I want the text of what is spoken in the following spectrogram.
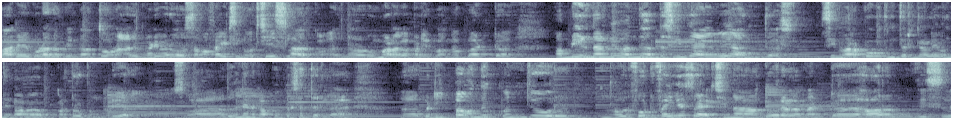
பார்க்கவே கூடாது அப்படின்னு தான் தோணும். அதுக்கு முன்னாடி வர ஒரு செம ஃபைட் சீன் ஒரு சேஸ்லாம் இருக்கும். அது நான் ரொம்ப அழகாக பண்ணியிருப்பாங்க. பட் அப்படி இருந்தாலுமே வந்து அந்த சீனுக்காகவே அந்த சீன் வரப்போகுதுன்னு தெரிஞ்சாலே வந்து என்னால் கண்ட்ரோல் பண்ண முடியாது. ஸோ அது வந்து எனக்கு அப்போ பெருசாக தெரில பட் இப்போ வந்து கொஞ்சம் ஒரு ஒரு ஃபோர் டு ஃபைவ் இயர்ஸ் ஆயிடுச்சுன்னா gore element horror movies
